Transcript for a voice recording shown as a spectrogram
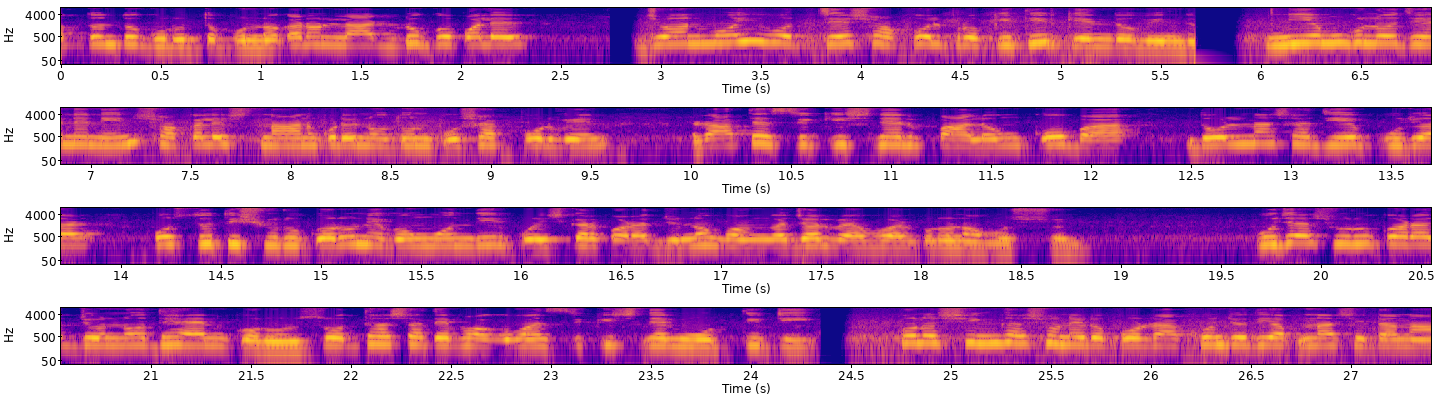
অত্যন্ত গুরুত্বপূর্ণ, কারণ লাড্ডু গোপালের জন্মই হচ্ছে সকল প্রকৃতির কেন্দ্রবিন্দু নিয়মগুলো জেনে নিন, সকালে স্নান করে নতুন পোশাক পরবেন, রাতে শ্রীকৃষ্ণের পালঙ্ক বা দোলনা সাজিয়ে পূজার প্রস্তুতি শুরু করুন এবং মন্দির পরিষ্কার করার জন্য গঙ্গা জল ব্যবহার করুন অবশ্যই পূজা শুরু করার জন্য ধ্যান করুন। শ্রদ্ধার সাথে ভগবান শ্রীকৃষ্ণের মূর্তিটি কোনো সিংহাসনের ওপর রাখুন। যদি আপনার সেটা না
